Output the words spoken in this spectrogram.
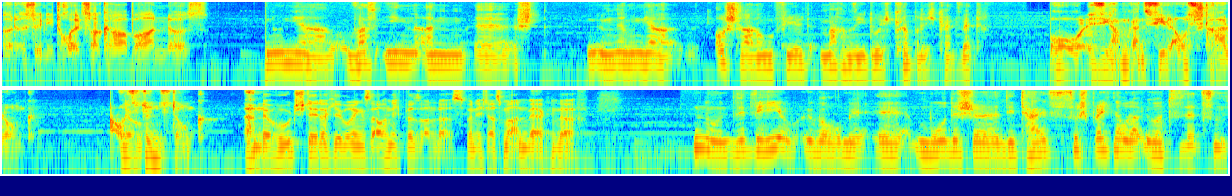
Ja, das sind die Trollzacker aber anders. Nun ja, was ihnen an äh, nun ja, Ausstrahlung fehlt, machen sie durch Körperlichkeit wett. oh, sie haben ganz viel Ausstrahlung. Ausdünstung. Ähm, Der Hut steht euch übrigens auch nicht besonders, wenn ich das mal anmerken darf. Nun, sind wir hier, über um äh, modische Details zu sprechen oder überzusetzen?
